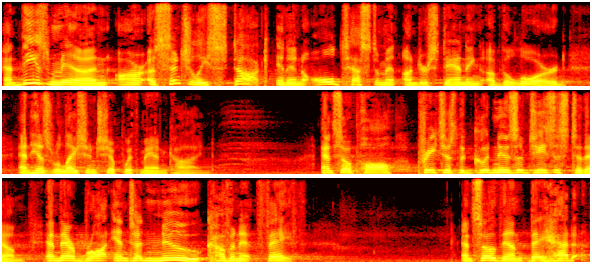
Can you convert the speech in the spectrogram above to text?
And these men are essentially stuck in an Old Testament understanding of the Lord and his relationship with mankind. And so Paul preaches the good news of Jesus to them, and they're brought into new covenant faith. And so then they had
